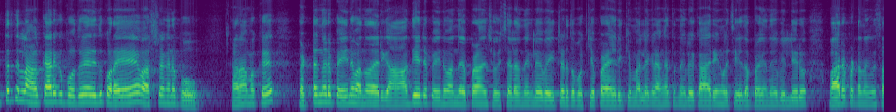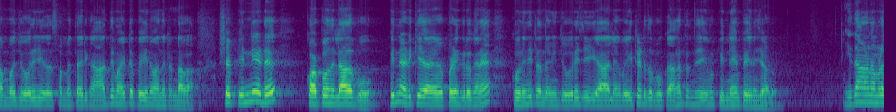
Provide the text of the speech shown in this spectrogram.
ഇത്തരത്തിലുള്ള ആൾക്കാർക്ക് പൊതുവേ ഇത് കുറേ വർഷം അങ്ങനെ പോകും കാരണം നമുക്ക് പെട്ടെന്നൊരു പെയിൻ വന്നതായിരിക്കും. ആദ്യമായിട്ട് പെയിൻ വന്നത് എപ്പോഴാണെന്ന് ചോദിച്ചാൽ എന്തെങ്കിലും വെയിറ്റ് എടുത്ത് പൊക്കിയപ്പോഴായിരിക്കും. അല്ലെങ്കിൽ അങ്ങനത്തെ എന്തെങ്കിലും കാര്യങ്ങൾ ചെയ്തപ്പോഴായിരുന്നു വലിയൊരു ഭാരപ്പെട്ട എന്തെങ്കിലും സംഭവം ജോലി ചെയ്ത സമയത്തായിരിക്കും ആദ്യമായിട്ട് പെയിൻ വന്നിട്ടുണ്ടാവുക. പക്ഷേ പിന്നീട് കുഴപ്പമൊന്നുമില്ലാതെ പോകും. പിന്നെ ഇടയ്ക്ക് എപ്പോഴെങ്കിലും ഇങ്ങനെ കുനിഞ്ഞിട്ട് എന്തെങ്കിലും ജോലി ചെയ്യുക അല്ലെങ്കിൽ വെയിറ്റ് എടുത്ത് പോക്കുക അങ്ങനത്തെ ചെയ്യുമ്പോൾ പിന്നെയും പെയിൻ ചാടും. ഇതാണ് നമ്മൾ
